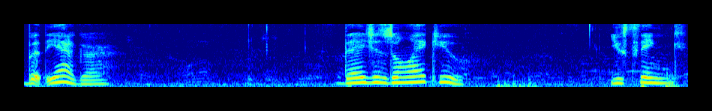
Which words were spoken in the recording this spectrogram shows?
But yeah, girl, they just don't like you. You think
